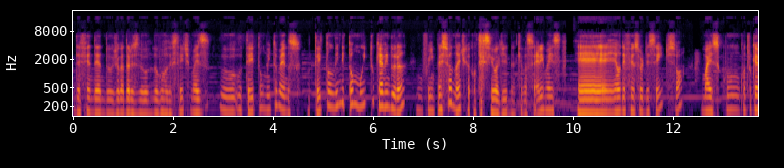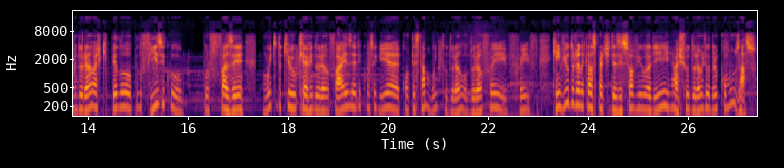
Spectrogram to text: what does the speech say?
defendendo jogadores do, do Golden State, mas o, o Tatum muito menos. O Tatum limitou muito o Kevin Durant. Foi impressionante o que aconteceu ali naquela série, mas é, é um defensor decente só. Mas com, contra o Kevin Durant, acho que pelo, pelo físico, por fazer muito do que o Kevin Durant faz, ele conseguia contestar muito o Durant. O Durant foi, foi. Quem viu o Durant naquelas partidas e só viu ali, achou o Durant um jogador como um zaço.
